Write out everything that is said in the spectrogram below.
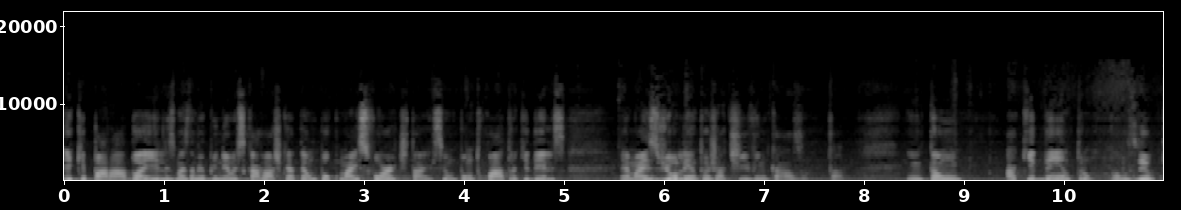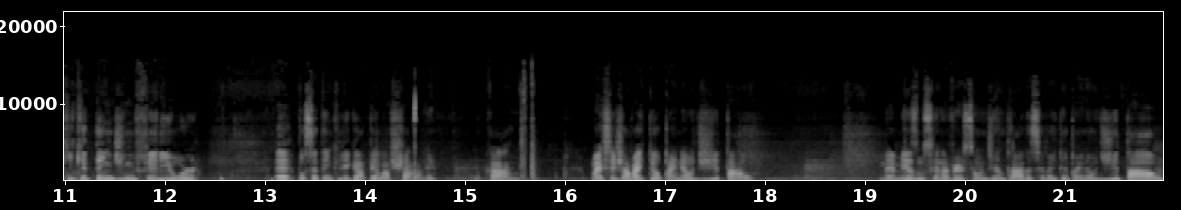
equiparado a eles, mas na minha opinião esse carro eu acho que é até um pouco mais forte, tá? Esse 1.4 aqui deles é mais violento, eu já tive em casa, tá? Então, aqui dentro, vamos ver o que, que tem de inferior. É, você tem que ligar pela chave o carro, mas você já vai ter o painel digital, né? Mesmo sendo a versão de entrada, você vai ter painel digital.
